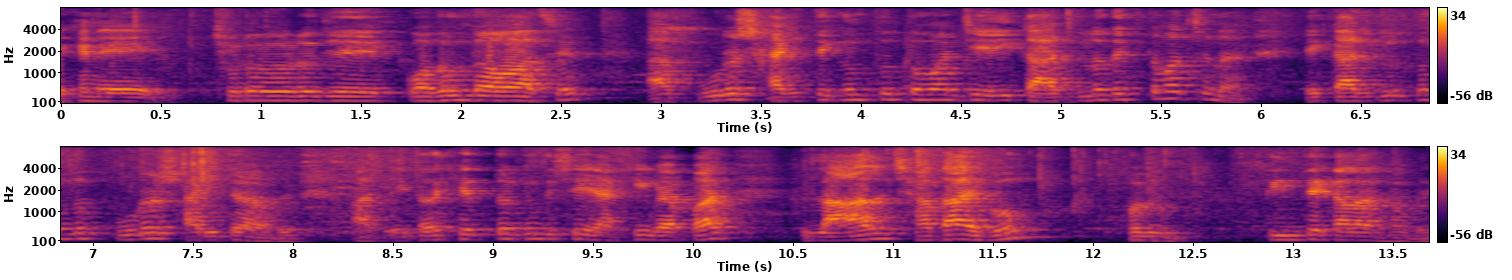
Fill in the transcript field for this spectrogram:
এখানে ছোট ছোট যে কদম দেওয়া আছে আর পুরো শাড়িতে কিন্তু তোমার যে এই কাজগুলো দেখতে পাচ্ছ না এই কাজগুলো কিন্তু পুরো শাড়িতে হবে। আর এটার ক্ষেত্রেও কিন্তু সেই একই ব্যাপার লাল সাদা এবং হলুদ তিনটে কালার হবে।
